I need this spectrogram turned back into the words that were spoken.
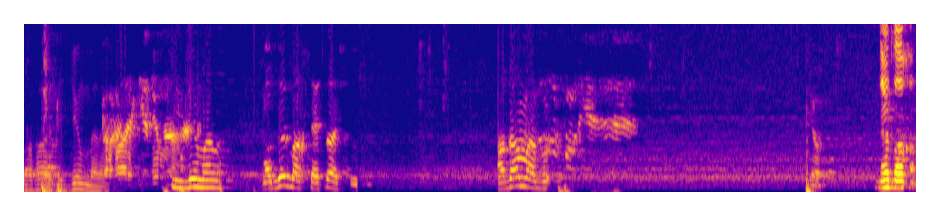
Bak abi izliyorum ben. İzliyorum abi. Ya dur bak sesi açtım. Adam var bu. Yok. Nerede Hakan?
